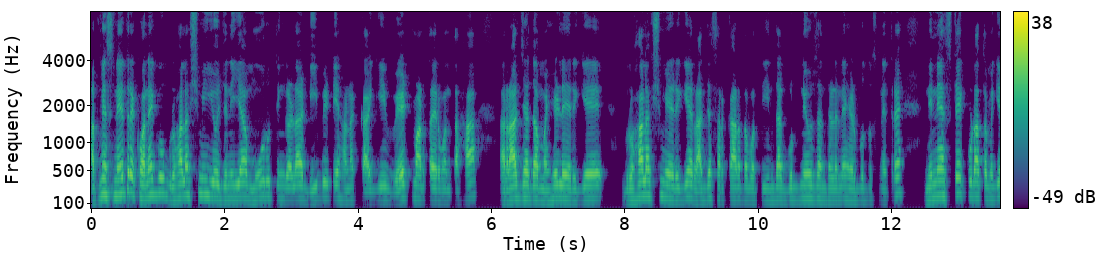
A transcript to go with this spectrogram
ಆತ್ಮೀಯ ಸ್ನೇಹಿತರೆ, ಕೊನೆಗೂ ಗೃಹಲಕ್ಷ್ಮಿ ಯೋಜನೆಯ ಮೂರು ತಿಂಗಳ ಡಿಬಿಟಿ ಹಣಕ್ಕಾಗಿ ವೇಟ್ ಮಾಡ್ತಾ ಇರುವಂತಹ ರಾಜ್ಯದ ಮಹಿಳೆಯರಿಗೆ, ಗೃಹಲಕ್ಷ್ಮಿಯರಿಗೆ, ರಾಜ್ಯ ಸರ್ಕಾರದ ವತಿಯಿಂದ ಗುಡ್ ನ್ಯೂಸ್ ಅಂತ ಹೇಳಿನೇ ಹೇಳ್ಬೋದು ಸ್ನೇಹಿತರೆ. ನಿನ್ನೆ ಅಷ್ಟೇ ಕೂಡ ತಮಗೆ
